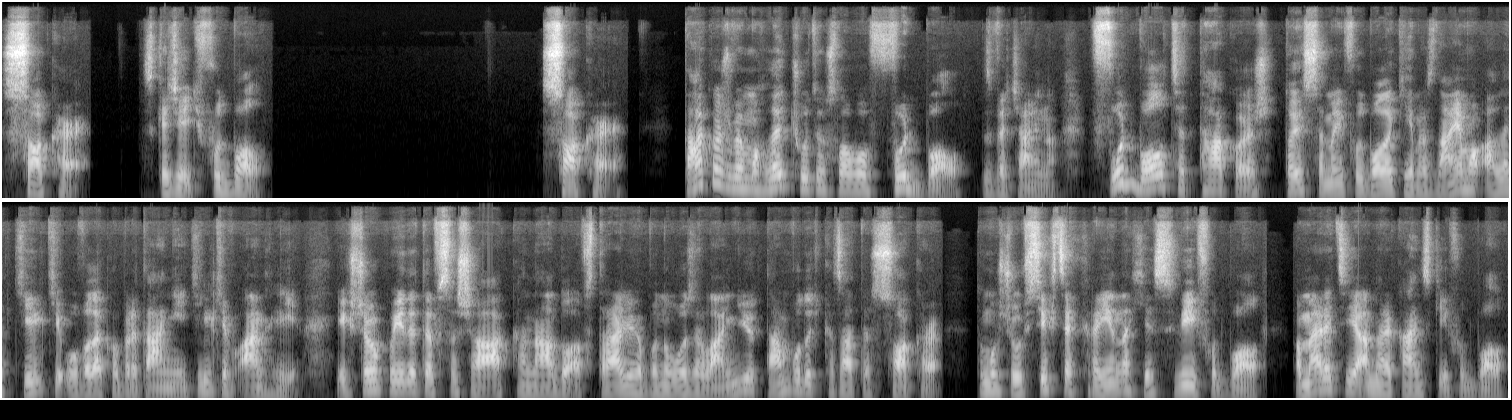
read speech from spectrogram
Soccer. Скажіть футбол. Soccer. Також ви могли чути слово футбол, звичайно. Футбол це також той самий футбол, який ми знаємо, але тільки у Великобританії, тільки в Англії. Якщо ви поїдете в США, Канаду, Австралію або Нову Зеландію, там будуть казати soccer, тому що у всіх цих країнах є свій футбол. В Америці є американський футбол.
